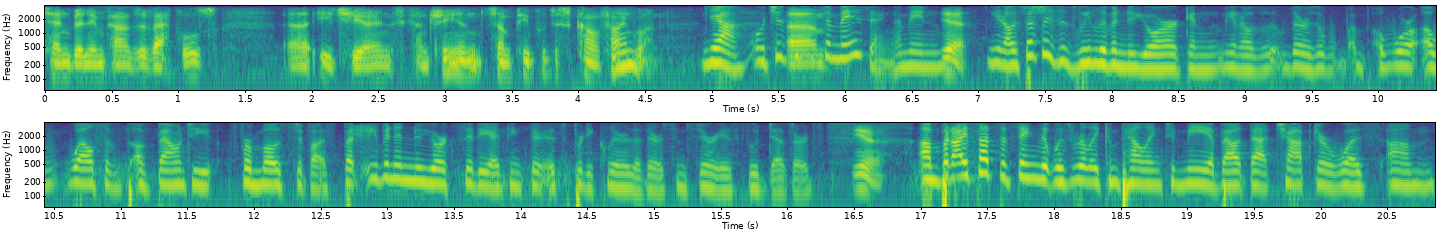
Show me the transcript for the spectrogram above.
10 billion pounds of apples uh, each year in this country, and some people just can't find one. Yeah, which is just Um, amazing. I mean, yeah. you know, especially since we live in New York and, you know, there's a, a, a wealth of, of bounty for most of us. But even in New York City, I think there, it's pretty clear that there's some serious food deserts. Yeah. Um, but I thought the thing that was really compelling to me about that chapter was um,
